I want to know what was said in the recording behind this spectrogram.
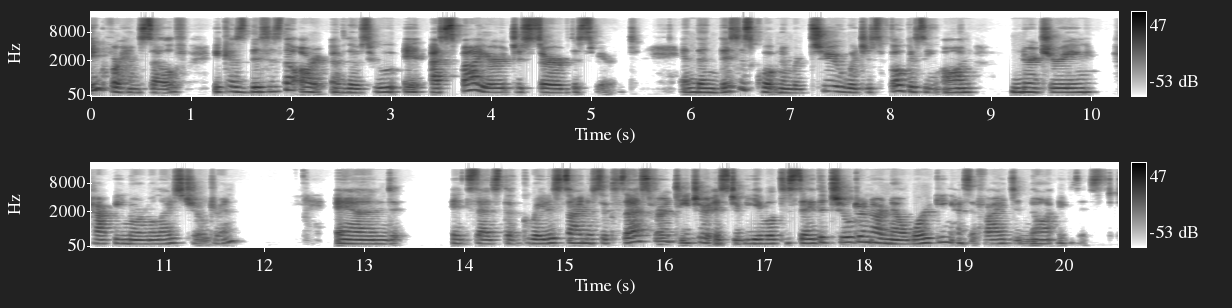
think for himself, because this is the art of those who aspire to serve the Spirit. And then this is quote number two, which is focusing on nurturing happy, normalized children. And it says the greatest sign of success for a teacher is to be able to say the children are now working as if I did not exist.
